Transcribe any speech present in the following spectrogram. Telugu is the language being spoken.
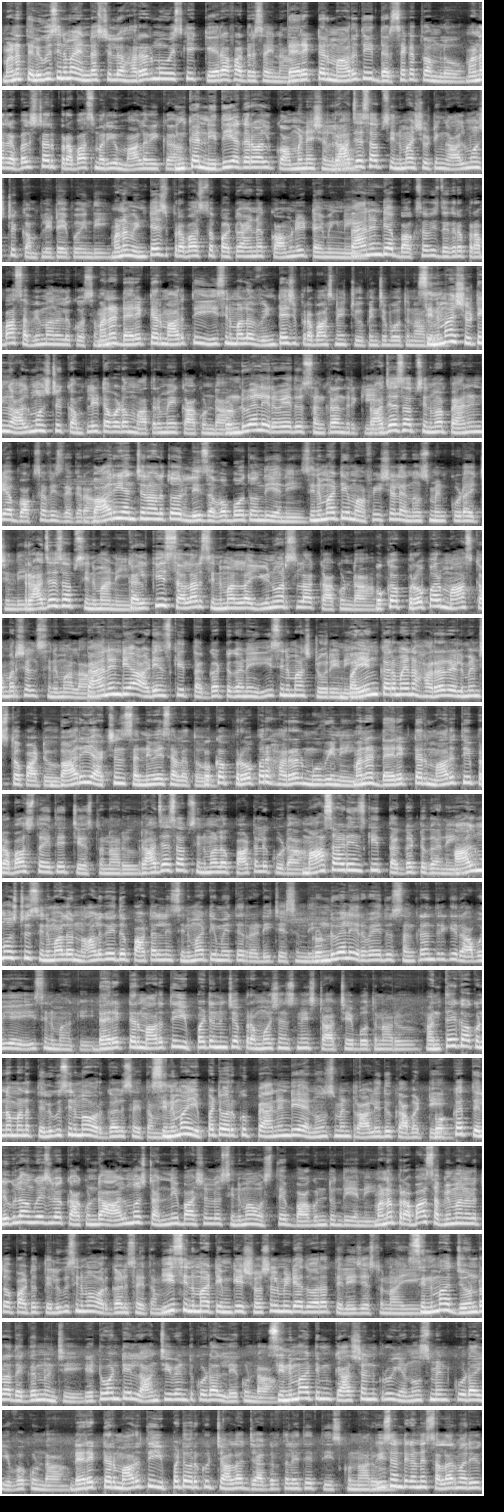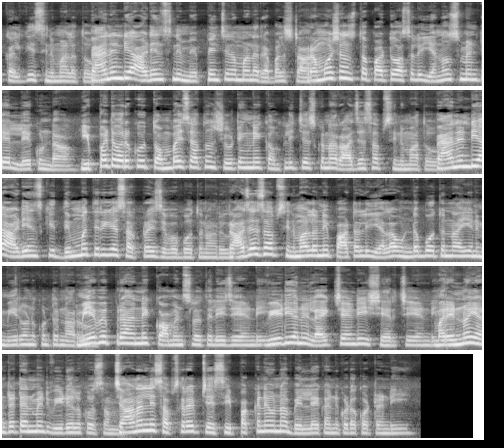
మన తెలుగు సినిమా ఇండస్ట్రీలో హర్రర్ మూవీస్కి కేర్ ఆఫ్ అడ్రస్ అయిన డైరెక్టర్ మారుతి దర్శకత్వంలో మన రెబల్ స్టార్ ప్రభాస్ మరియు మాళవిక ఇంకా Nidhi Agarwal combination Rajasaab cinema shooting almost complete అయిపోయింది. మన వింటేజ్ ప్రభాస్తో పాటు ఆయన కామెడీ టైమింగ్ని పాన్ ఇండియా బాక్స్ ఆఫీస్ దగ్గర ప్రభాస్ అభిమానుల కోసం మన డైరెక్టర్ మారుతి ఈ సినిమాలో వింటేజ్ ప్రభాస్ని చూపించబోతున్నారు. సినిమా షూటింగ్ ఆల్మోస్ట్ కంప్లీట్ అవ్వడం మాత్రమే కాకుండా రెండు వేల ఇరవై ఐదు సంక్రాంతికి Raja Saab cinema pan India box office దగ్గర భారీ అంచనాలతో రిలీజ్ అవ్వబోతోంది అని సినిమా టీం అఫీషియల్ అనౌన్స్మెంట్ కూడా ఇచ్చింది. రాజాసాబ్ సినిమాని. కల్కి సలార్ సినిమాల్లో యూనివర్స్ లా కాకుండా ఒక ప్రోపర్ మాస్ కమర్షియల్ సినిమాల? పాన్ ఇండియా ఆడియన్స్కి తగ్గట్టుగానే ఈ సినిమా స్టోరీని భయంకరమైన హర్రర్ ఎలిమెంట్స్తో పాటు భారీ యాక్షన్ సన్నివేశాలతో ఒక ప్రోపర్ హర్రర్ మూవీని మన డైరెక్టర్ మారుతి ప్రభాస్తో అయితే చేస్తున్నారు. రాజాసాబ్ సినిమాలో పాటలు కూడా మాస్ ఆడియన్స్కి తగ్గట్టుగానే ఆల్మోస్ట్ సినిమాలో నాలుగైదు పాటల్ని సినిమా టీం అయితే రెడీ చేసింది. రెండు వేల ఇరవై ఐదు సంక్రాంతికి రాబోయే ఈ సినిమాకి డైరెక్టర్ మారుతి ఇప్పటి నుంచే ప్రమోషన్స్ని స్టార్ట్ చేయబోతున్నారు. అంతేకాకుండా మన తెలుగు సినిమా వర్గాలు సైతం సినిమా ఇప్పటి వరకు పాన్ ఇండియా అనౌన్స్మెంట్ రాలేదు కాబట్టి ఒక్క తెలుగు లాంగ్వేజ్లో కాకుండా ఆల్మోస్ట్ అన్ని భాషల్లో సినిమా వస్తే బాగుంటుంది అని మన ప్రభాస్ అభిమానులతో పాటు తెలుగు సినిమా వర్గాలు సైతం ఈ సినిమా టీమ్కి సోషల్ మీడియా ద్వారా తెలియజేస్తున్నాయి. సినిమా జోన్రా దగ్గర నుంచి ఎటువంటి లాంచ్ ఈవెంట్ కూడా లేకుండా cinema team cast and crew announcement కూడా ఇవ్వకుండా డైరెక్టర్ మారుతి ఇప్పటి వరకు చాలా జాగ్రత్తలు అయితే తీసుకున్నారు. రీసెంట్ గానే సలార్ మరియు కల్కి సినిమాలతో పాన్ ఇండియా ఆడియన్స్ని మెప్పించిన మన రెబల్ స్టార్ ప్రమోషన్స్తో పాటు అసలు అనౌన్స్మెంటే లేకుండా ఇప్పటి వరకు తొంభై శాతం షూటింగ్ని కంప్లీట్ చేసుకున్న రాజాసాబ్ సినిమాతో పాన్ ఇండియా ఆడియన్స్కి దిమ్మ తిరిగే సర్ప్రైజ్ ఇవ్వబోతున్నారు. రాజాసాబ్ సినిమాలోని పాటలు ఎలా ఉండబోతున్నాయి అని మీరు అనుకుంటున్నారు? మీ అభిప్రాయాన్ని కామెంట్స్లో తెలియజేయండి. వీడియోని లైక్ చేయండి షేర్ చేయండి. మరెన్నో ఎంటర్టైన్మెంట్ వీడియోల కోసం ఛానల్ని సబ్స్క్రైబ్ చేసి పక్కనే ఉన్న బెల్ ఐకాన్ని కూడా కొట్టండి.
